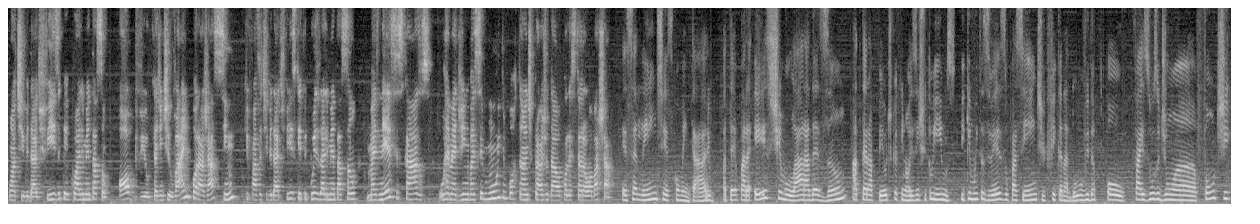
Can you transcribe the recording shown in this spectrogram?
com atividade física e com alimentação óbvio que a gente vai encorajar sim que faça atividade física e que cuide da alimentação, mas nesses casos o remedinho vai ser muito importante para ajudar o colesterol a baixar. Excelente esse comentário, até para estimular a adesão à terapêutica que nós instituímos e que muitas vezes o paciente fica na dúvida ou faz uso de uma fonte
